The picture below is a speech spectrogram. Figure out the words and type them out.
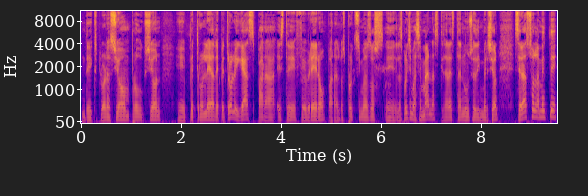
de exploración, producción eh, petrolera, de petróleo y gas para este febrero, para los próximas dos, eh, las próximas semanas, que será este anuncio de inversión, será solamente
